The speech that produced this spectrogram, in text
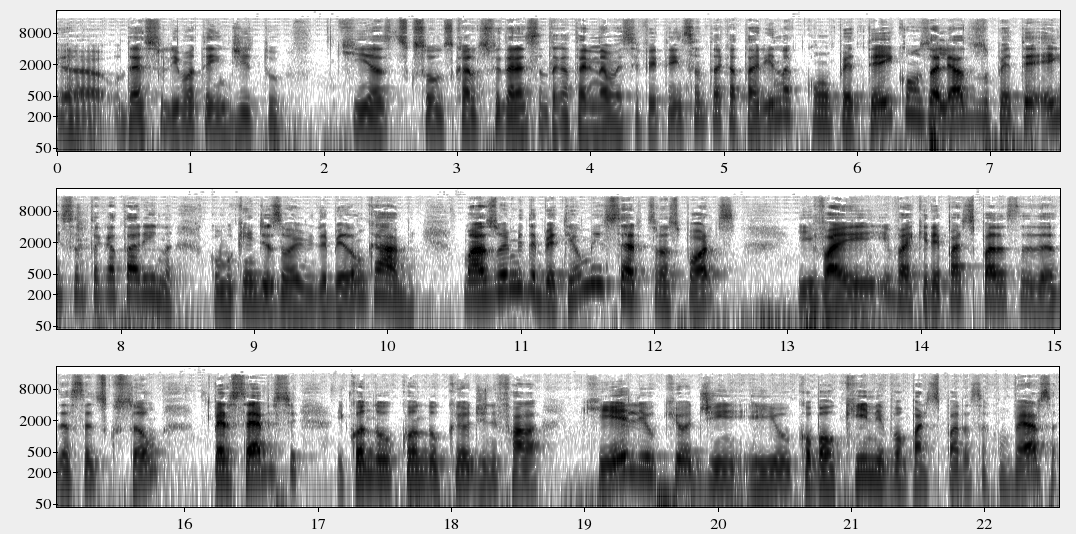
uh, o Décio Lima tem dito que a discussão dos cargos federais em Santa Catarina vai ser feita em Santa Catarina com o PT e com os aliados do PT em Santa Catarina. Como quem diz, o MDB não cabe. Mas o MDB tem o Ministério dos Transportes e vai, e vai querer participar dessa, dessa discussão percebe-se, e quando, quando o Chiodini fala que ele e o Chiodini e o Cobalcini vão participar dessa conversa,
